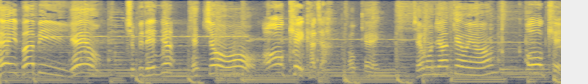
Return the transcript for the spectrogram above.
헤이 바비 예영 준비됐냐? 됐죠 오케이 가자 오케이 제가 먼저 할게요 형 오케이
